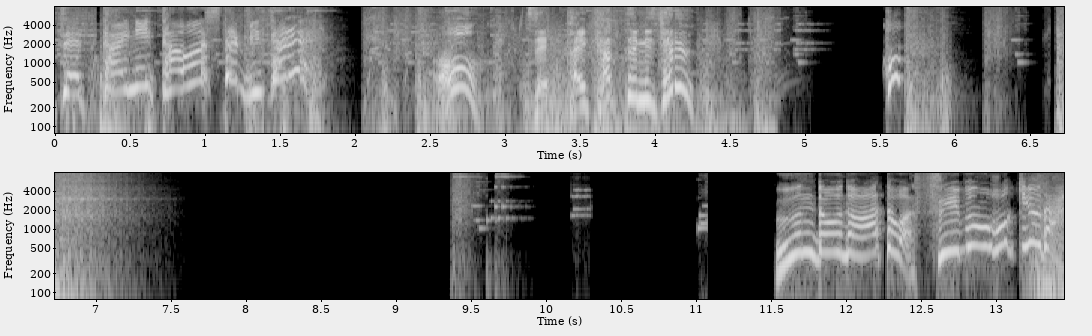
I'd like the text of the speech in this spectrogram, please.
絶対に倒してみせる！おう絶対勝ってみせる！運動の後は水分補給だ！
